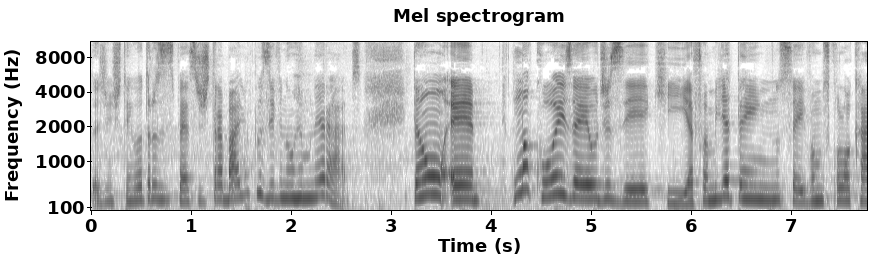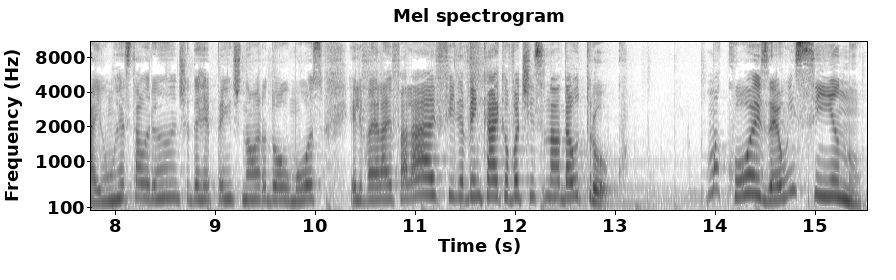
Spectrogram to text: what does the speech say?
a gente tem outras espécies de trabalho, inclusive não remunerados. Então, é, uma coisa é eu dizer que a família tem, não sei, vamos colocar aí um restaurante, de repente, na hora do almoço, ele vai lá e fala: ai, filha, vem cá que eu vou te ensinar a dar o troco. Uma coisa é o ensino.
